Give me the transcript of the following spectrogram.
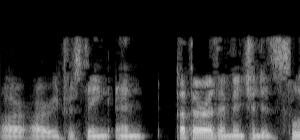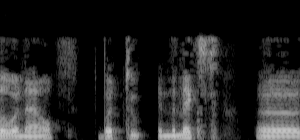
are, interesting and Qatar, as I mentioned, is slower now, but in the next, uh,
